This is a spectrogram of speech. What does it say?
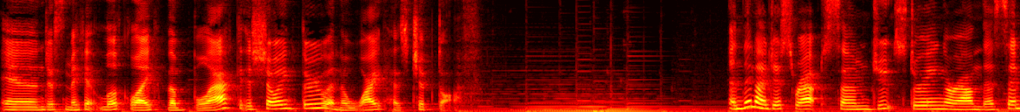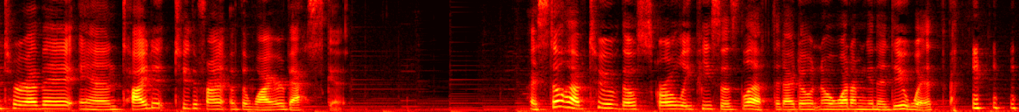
and just make it look like the black is showing through and the white has chipped off. And then I just wrapped some jute string around the center of it and tied it to the front of the wire basket. I still have two of those scrolly pieces left that I don't know what I'm going to do with.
